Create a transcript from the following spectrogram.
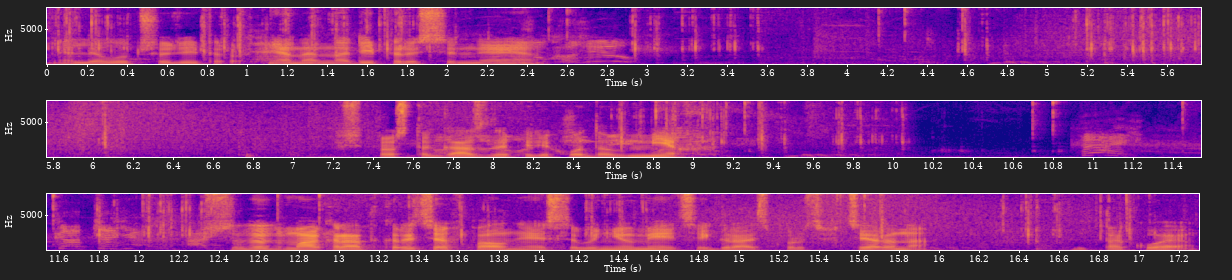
Или лучше риперов. Не, наверное, риперы сильнее. Просто газ для перехода в мех. Что тут макро открытие вполне, если вы не умеете играть против терна Такое.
